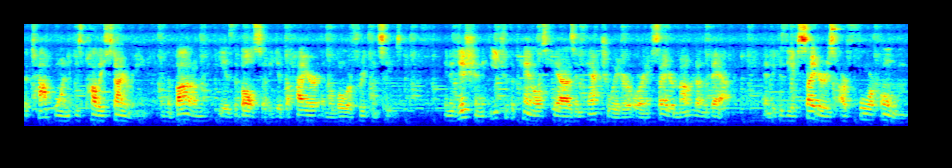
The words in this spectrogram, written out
The top one is polystyrene, and the bottom is the balsa to give the higher and the lower frequencies. In addition, each of the panels has an actuator or an exciter mounted on the back, and because the exciters are 4 ohm,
